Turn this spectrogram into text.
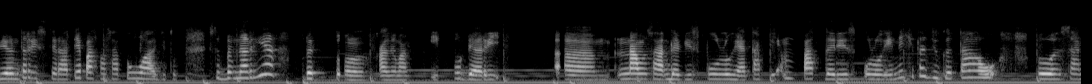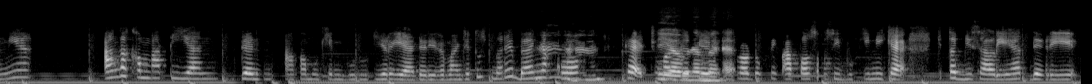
biar ntar istirahatnya pas masa tua gitu. Sebenarnya betul kalimat itu dari um, 6 dari 10 ya tapi 4 dari 10 ini kita juga tahu bahwasannya angka kematian dan apa mungkin bunuh diri ya dari remaja itu sebenarnya banyak kok. Kayak cuma iya, dari produktif atau so sibuk ini kayak kita bisa lihat dari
